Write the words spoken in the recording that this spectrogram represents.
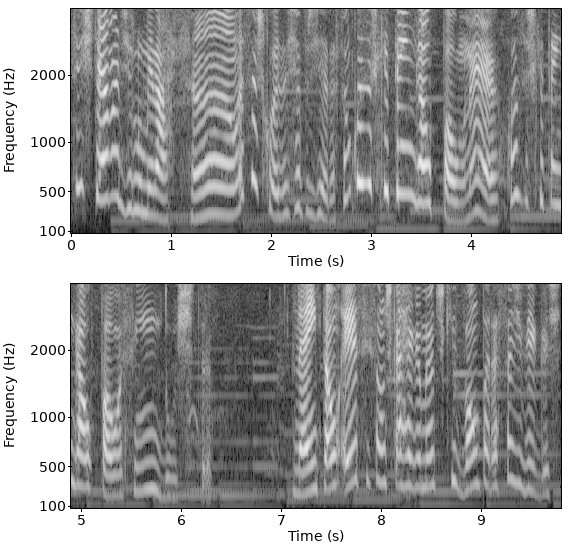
sistema de iluminação, essas coisas, refrigeração, coisas que tem em galpão, né? Coisas que tem em galpão, assim, indústria. Né? Então, esses são os carregamentos que vão para essas vigas.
